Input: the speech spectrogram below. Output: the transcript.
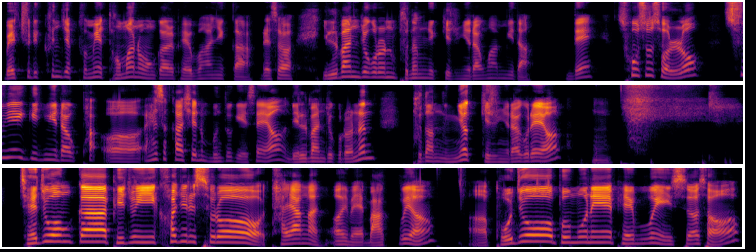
매출이 큰 제품에 더 많은 원가를 배부하니까. 그래서 일반적으로는 부담력 기준이라고 합니다. 근데 소수설로 수혜 기준이라고 파, 어, 해석하시는 분도 계세요. 일반적으로는 부담 능력 기준이라고 그래요. 음. 제조원가 비중이 커질수록 다양한 어, 네, 맞고요. 어, 보조 부문의 배부에 있어서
